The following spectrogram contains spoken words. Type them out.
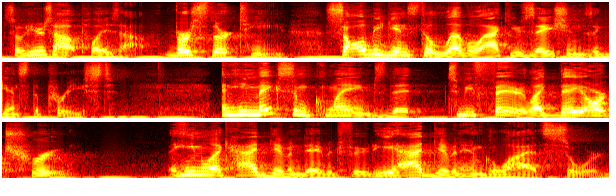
So here's how it plays out. Verse 13 Saul begins to level accusations against the priest. And he makes some claims that, to be fair, like they are true. Ahimelech had given David food, he had given him Goliath's sword.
